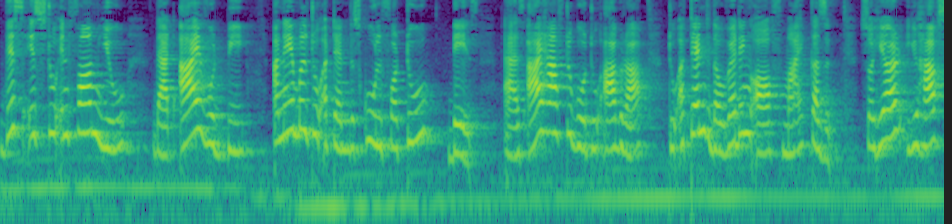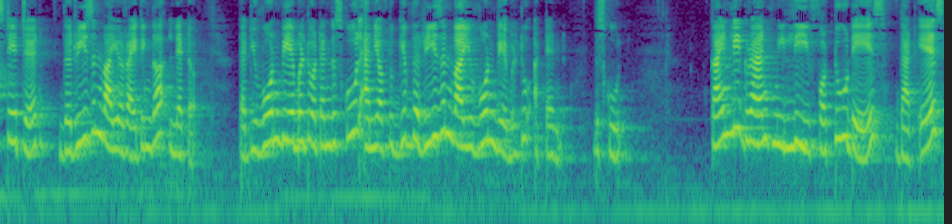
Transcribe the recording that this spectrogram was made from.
This is to inform you that I would be unable to attend the school for two days as I have to go to Agra to attend the wedding of my cousin. So here you have stated the reason why you're writing the letter that you won't be able to attend the school and you have to give the reason why you won't be able to attend the school. Kindly grant me leave for two days. That is,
